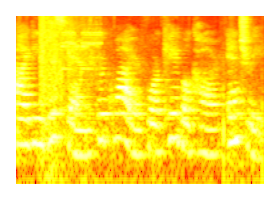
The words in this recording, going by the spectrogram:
ID wristband required for cable car entry.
